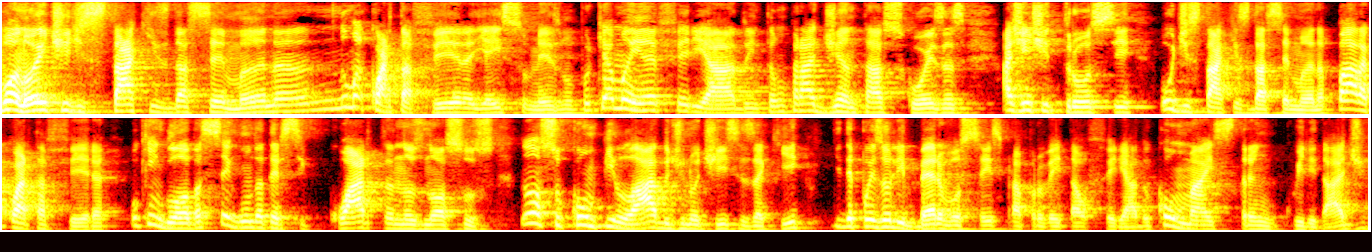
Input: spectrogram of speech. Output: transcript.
boa noite, destaques da semana numa quarta-feira, e é isso mesmo, porque amanhã é feriado, então para adiantar as coisas, a gente trouxe o destaques da semana para quarta-feira, o que engloba segunda, terça e quarta nos nossos no nosso compilado de notícias aqui, e depois eu libero vocês para aproveitar o feriado com mais tranquilidade.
